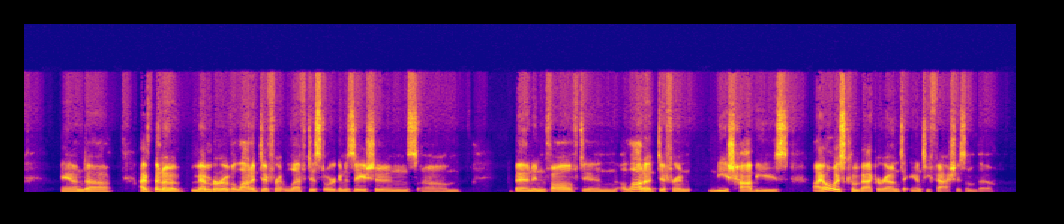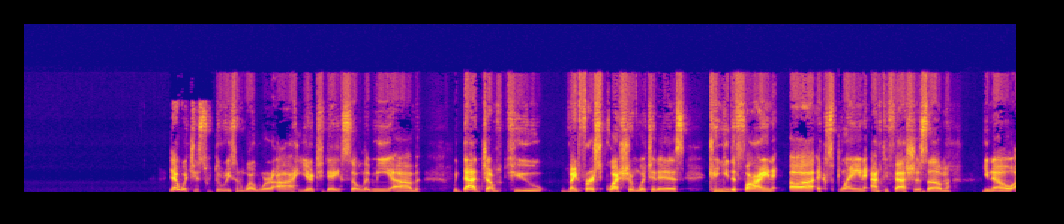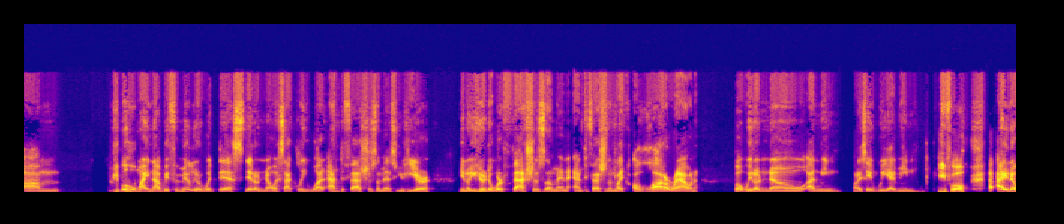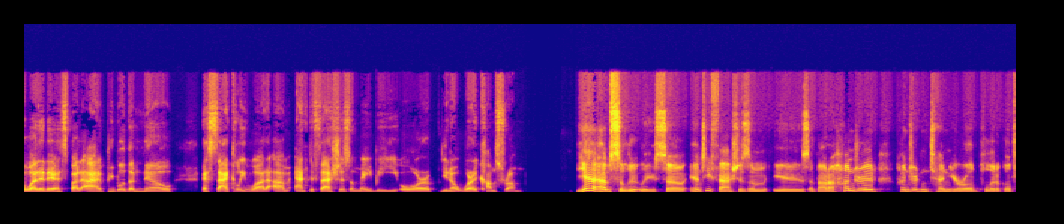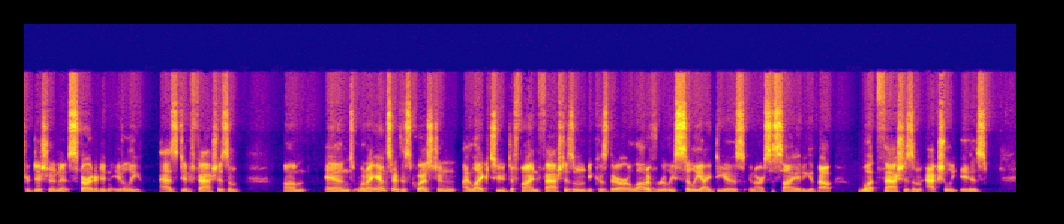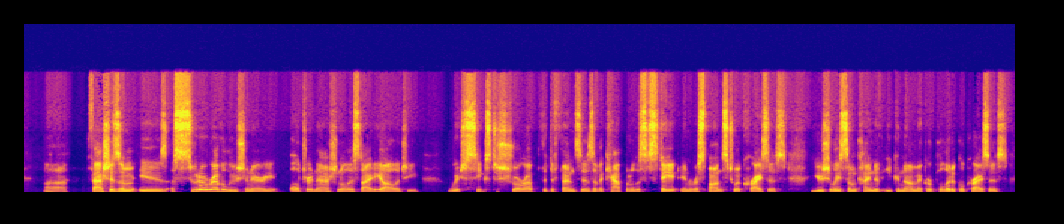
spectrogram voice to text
And uh, I've been a member of a lot of different leftist organizations, um, been involved in a lot of different niche hobbies. I always come back around to anti fascism, though. Yeah, which is the reason why we're uh, here today. So let me um, with that, jump to my first question, which it is: Can you define, uh, explain anti-fascism? You know, um, people who might not be familiar with this, they don't know exactly what anti-fascism is. You hear, you know, you hear the word fascism and anti-fascism like a lot around, but we don't know. I mean, when I say we, I mean people. I know what it is, but uh, people don't know exactly what um, anti-fascism may be or you know where it comes from. Yeah, absolutely. So anti-fascism is about a 100, 110 year old political tradition. It started in Italy, as did fascism. Um, and when I answer this question, I like to define fascism because there are a lot of really silly ideas in our society about what fascism actually is. Uh, fascism is a pseudo revolutionary, ultra nationalist ideology which seeks to shore up the defenses of a capitalist state in response to a crisis, usually some kind of economic or political crisis.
